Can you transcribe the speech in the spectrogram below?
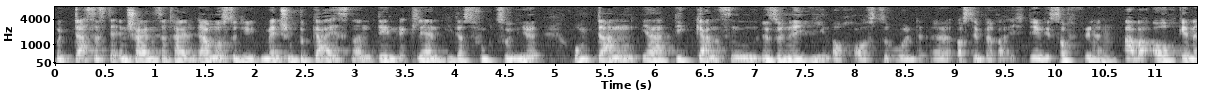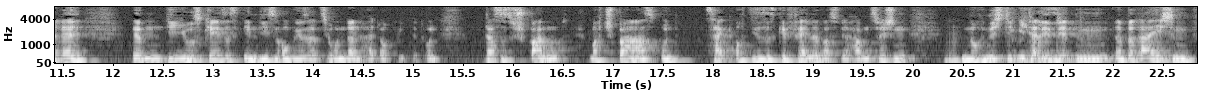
Und das ist der entscheidendste Teil. Und da musst du die Menschen begeistern, denen erklären, wie das funktioniert um dann ja die ganzen Synergien auch rauszuholen äh, aus dem Bereich, den die Software, mhm. aber auch generell ähm, die Use Cases in diesen Organisationen dann halt auch bietet. Und das ist spannend, macht Spaß und zeigt auch dieses Gefälle, was wir haben zwischen mhm. noch nicht digitalisierten äh, Bereichen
